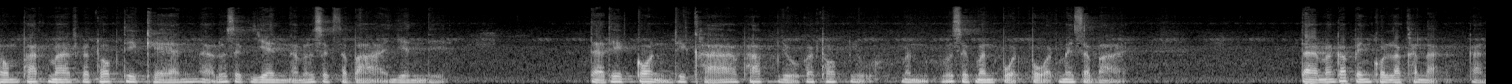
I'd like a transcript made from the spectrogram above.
ลมพัดมากระทบที่แขนรู้สึกเย็นมันรู้สึกสบายเย็นดี แต่ที่ก้นที่ขาพับอยู่ก็ทบอยู่ มันรู้สึกมันปวดปวดไม่สบาย แต่มันก็เป็นคนละขณะกัน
